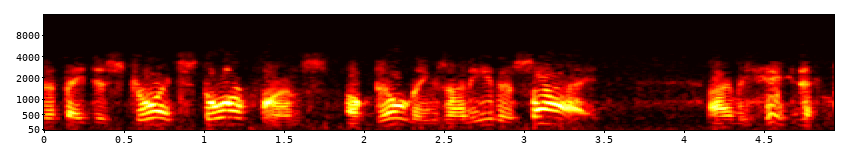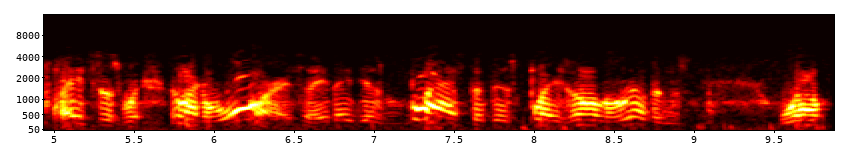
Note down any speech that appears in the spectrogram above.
that they destroyed storefronts of buildings on either side. I mean, places were like a war. See, they just blasted this place all the ribbons. Well,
